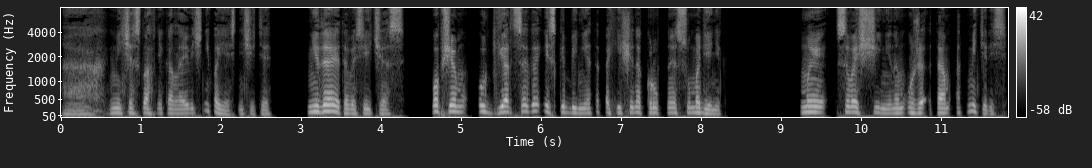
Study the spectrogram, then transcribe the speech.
Ах, Мячеслав Николаевич, не поясничайте. Не до этого сейчас. В общем, у герцога из кабинета похищена крупная сумма денег. Мы с Ващининым уже там отметились.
